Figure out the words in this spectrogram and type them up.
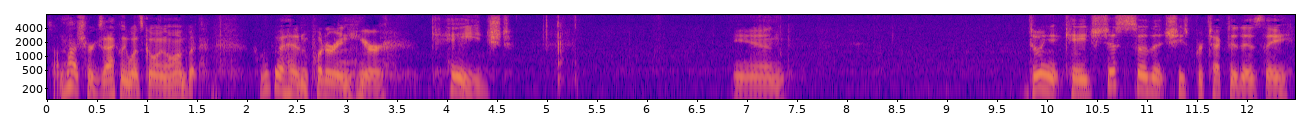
So I'm not sure exactly what's going on, but we'll go ahead and put her in here caged. And doing it caged just so that she's protected as they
